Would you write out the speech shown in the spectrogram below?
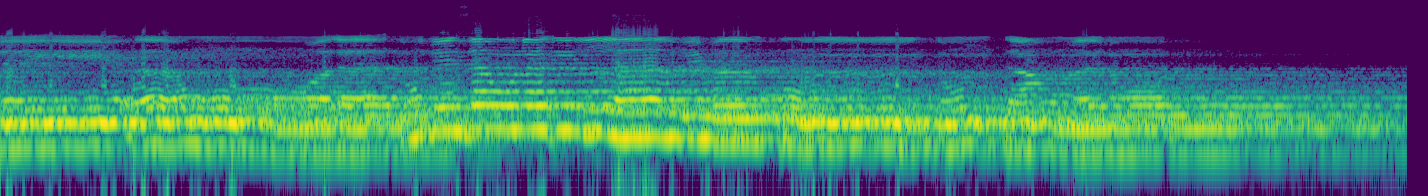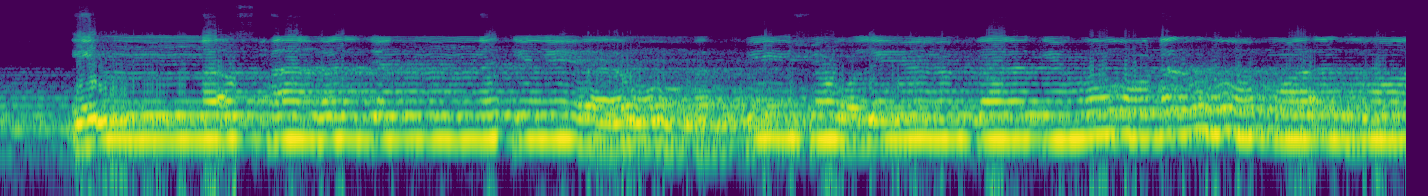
شيئا ولا تجزون إلا بما كنتم تعملون. إن أصحاب الجنة اليوم في شغل فاكهون هم وأزواجهم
